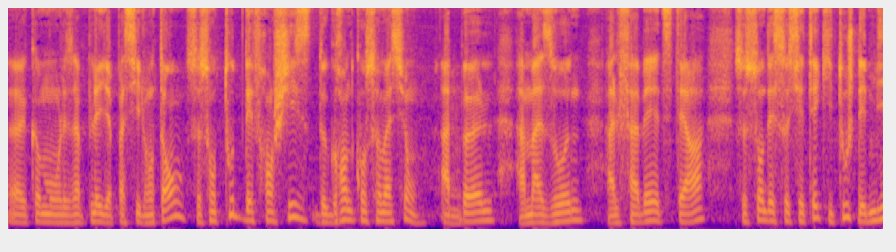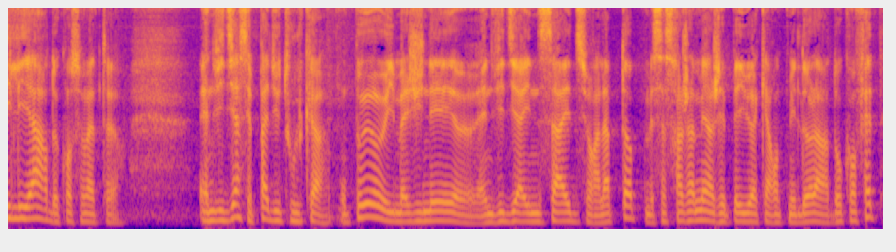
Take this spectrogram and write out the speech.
euh, comme on les appelait il n'y a pas si longtemps, ce sont toutes des franchises de grande consommation. Apple, Amazon, Alphabet, etc. Ce sont des sociétés qui touchent des milliards de consommateurs. Nvidia, c'est pas du tout le cas. On peut imaginer euh, Nvidia Inside sur un laptop, mais ça sera jamais un GPU à 40 000 dollars. Donc en fait,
